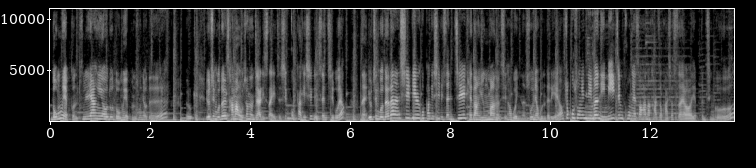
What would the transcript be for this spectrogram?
너무 예쁜 불량이어도 너무 예쁜 소녀들. 이렇게 이 친구들 45,000원짜리 사이즈 10 곱하기 11cm고요. 네, 이 친구들은 11 곱하기 12cm 개당 6만 원씩 하고 있는 소녀분들이에요. 초코송이님은 이미 찜콩에서 하나 가져가셨어요. 예쁜 친구.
